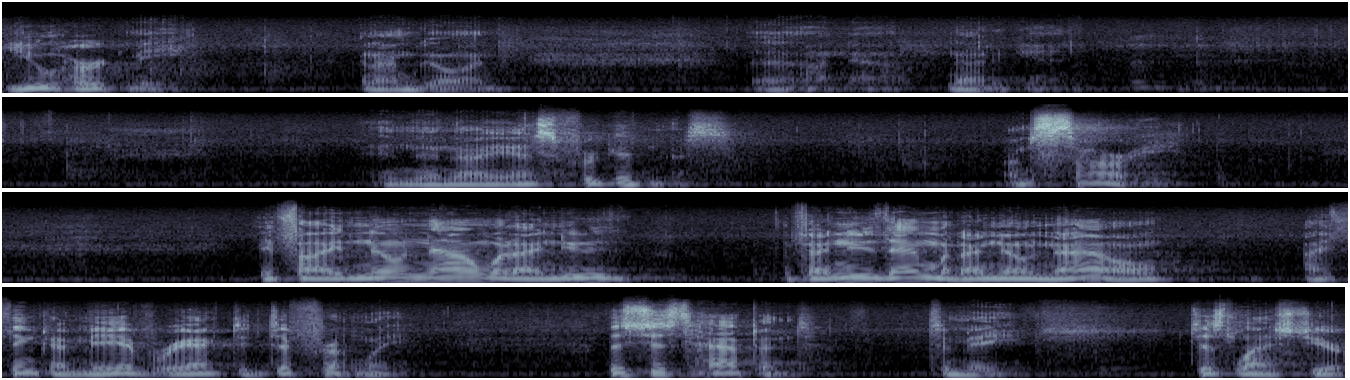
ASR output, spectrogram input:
You hurt me. And I'm going, Oh, no, not again. And then I ask forgiveness. I'm sorry. If I know now what I knew, if I knew then what I know now, I think I may have reacted differently. This just happened to me just last year.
